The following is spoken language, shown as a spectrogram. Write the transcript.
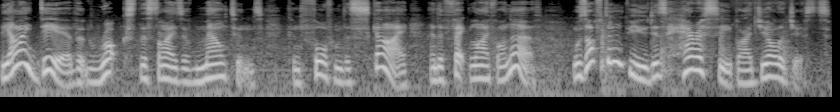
the idea that rocks the size of mountains can fall from the sky and affect life on Earth was often viewed as heresy by geologists.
